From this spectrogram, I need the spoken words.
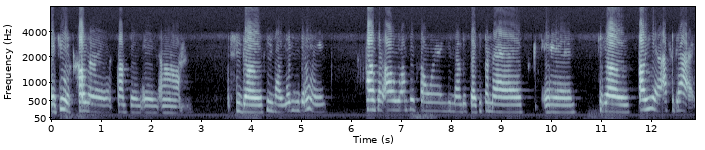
And she was coloring something, and um, she goes, she's like, "What are you doing?" I was like, "Oh, well, I'm just going, you know, just making some mask." And she goes, "Oh yeah, I forgot.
